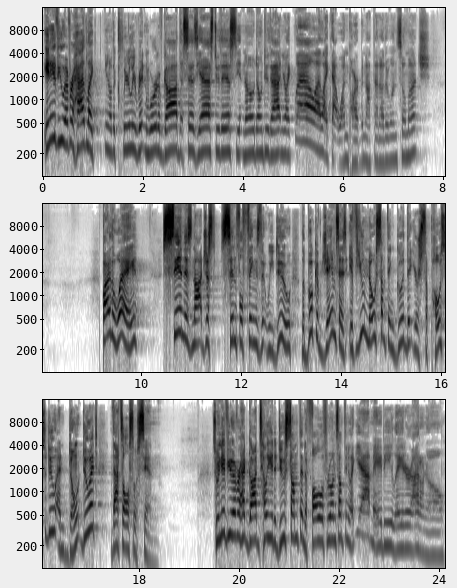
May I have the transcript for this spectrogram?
Any of you ever had like, you know, the clearly written word of God that says, yes, do this, no, don't do that? And you're like, well, I like that one part, but not that other one so much. By the way, sin is not just sinful things that we do. The book of James says if you know something good that you're supposed to do and don't do it, that's also sin. So, any of you ever had God tell you to do something, to follow through on something? You're like, yeah, maybe later, I don't know.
